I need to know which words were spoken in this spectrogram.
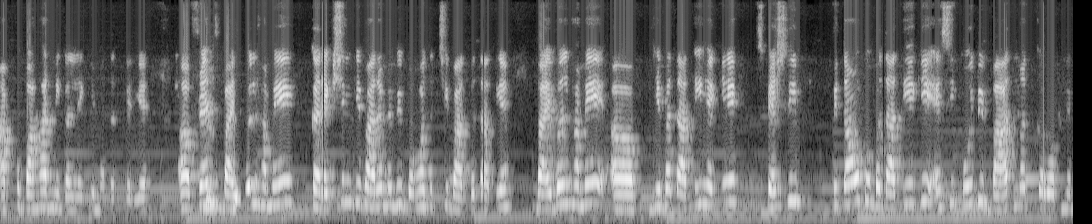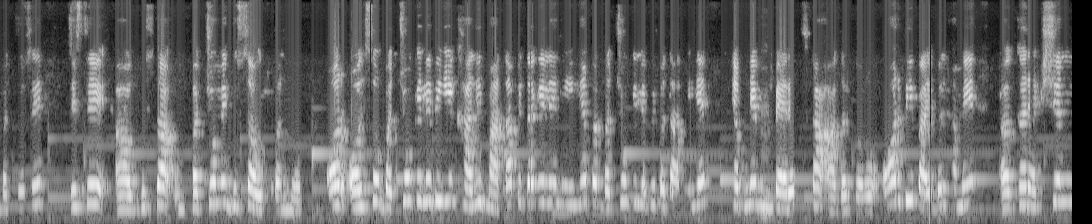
आपको बाहर निकलने की मदद करी है। फ्रेंड्स uh, बाइबल हमें करेक्शन के बारे में भी बहुत अच्छी बात बताती है। बाइबल हमें uh, ये बताती है कि स्पेशली पिताओं को बताती है कि ऐसी कोई भी बात मत करो अपने बच्चों से। जिससे गुस्सा बच्चों में गुस्सा उत्पन्न हो। और ऑल्सो बच्चों के लिए भी ये खाली माता पिता के लिए नहीं है पर बच्चों के लिए भी बताती है कि अपने पेरेंट्स हम्म। का आदर करो। और भी बाइबल हमें करेक्शन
